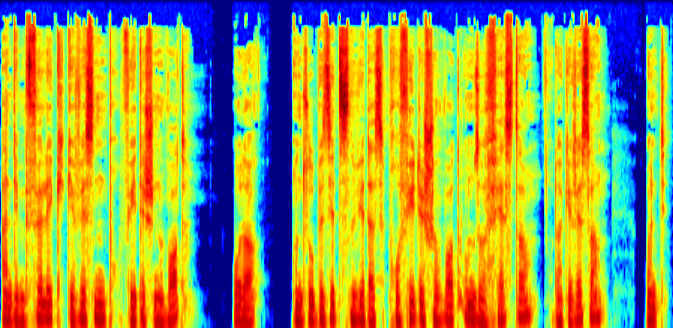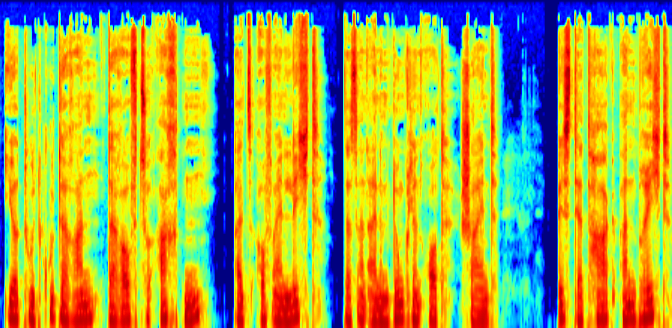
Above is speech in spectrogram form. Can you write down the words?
an dem völlig gewissen prophetischen Wort oder und so besitzen wir das prophetische Wort umso fester oder gewisser und ihr tut gut daran, darauf zu achten, als auf ein Licht, das an einem dunklen Ort scheint, bis der Tag anbricht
